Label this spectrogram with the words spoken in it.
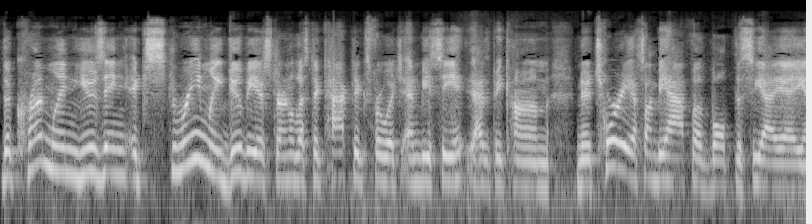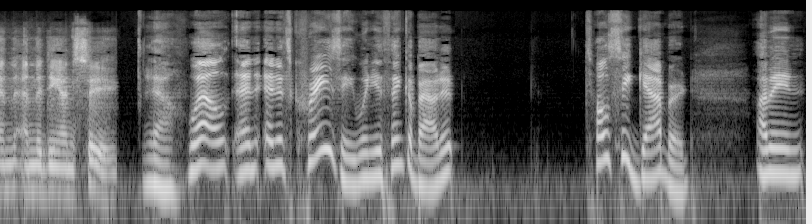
the Kremlin using extremely dubious journalistic tactics for which NBC has become notorious on behalf of both the CIA and, and the DNC. Yeah. Well, and, and it's crazy when you think about it. Tulsi Gabbard, I mean,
